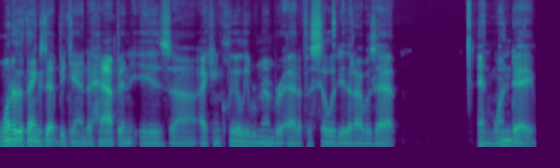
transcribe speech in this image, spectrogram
one of the things that began to happen is uh, I can clearly remember at a facility that I was at, and one day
